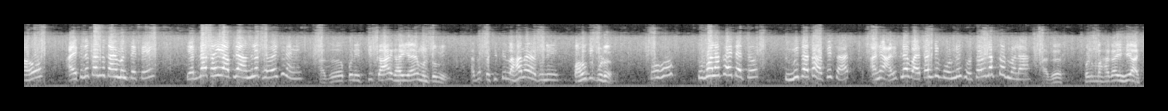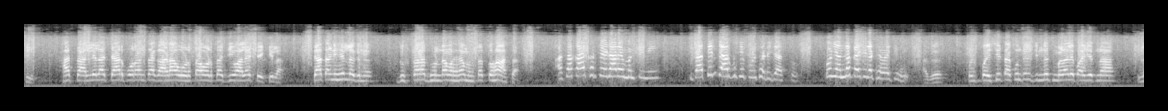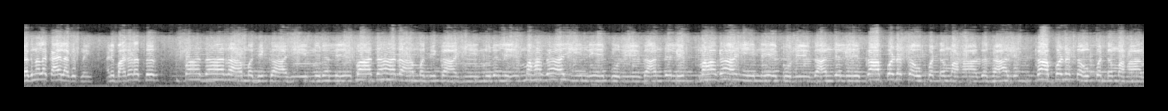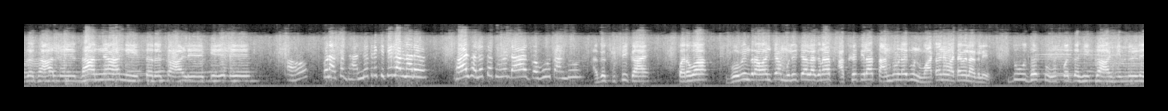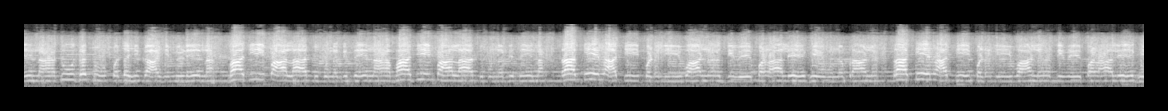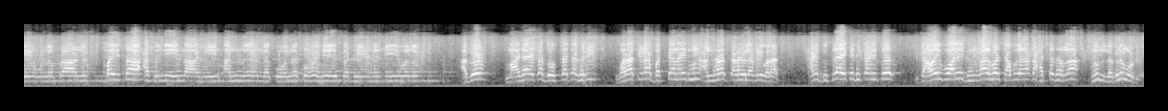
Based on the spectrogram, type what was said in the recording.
अहो ऐकलं का मी काय म्हणते ते? यंदा काही आपल्या अंगला ठेवायची नाही. अगं पण इतकी काय घाई आहे म्हणतो मी. अगं तशी ती लहान आहे अजूनही. पाहू की पुढं. हो हो तुम्हाला काय त्याचं? तुम्ही जाता ऑफिसात आणि आळीतल्या बायकांची बोलणी सोसावी लागतात मला. अगं पण महागाई ही अशी. हा चाललेला चार पोरांचा गाडा ओढता ओढता जीव आलाय टेकीला. त्यात आणि हे लग्न दुष्काळात धोंडा महिला म्हणतात तो हा असा. असा काय खर्च येणार आहे म्हणते मी? जातील चार पैसे पुढीसाठी जास्त. पण यांना काय तिला ठेवायची नाही. अगं पण पैसे टाकून तरी जिन्नस मिळाले पाहिजेत ना. लग्नाला काय लागत नाही? आणि बाजारात तर बाजारामध्ये काही नुरले बाजारामध्ये काही नुरले महागाईने पुरे गांजले महागाईने पुरे गांजले. कापड चौपट महाग झाले कापड चौपट महाग झाले. धान्यानी तर काळे केले. अहो पण असं धान्य तरी किती लागणार आहे? फार झालं तर थोडं डाळ गहू तांदूळ? अगं किती काय? परवा गोविंदरावांच्या मुलीच्या लग्नात अक्षतीला तांदूळ नाहीत म्हणून वाटाणे वाटावे लागले. दूध तूप दही काही मिळे ना दूध तूप दही काही मिळे ना. भाजी पाला चुकून दिसे ना भाजी पाला चुकून दिसे ना. राखेलाची पडली वाण दिवे पळाले घेऊन प्राण. राखेलाची पडली वाण दिवे पळाले घेऊन प्राण. पैसा असनी नाही अन्न नको नको हे कठीण जीवन. अगं माझ्या एका दोस्ताच्या घरी वरातीला बत्त्या नाहीत म्हणून अंधारात काढावी लागली वरात. आणि दुसऱ्या एके ठिकाणी तर जावई बुवाने घंगाळभर साबुदाण्याचा हट्ट धरला म्हणून लग्न मोडलं.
